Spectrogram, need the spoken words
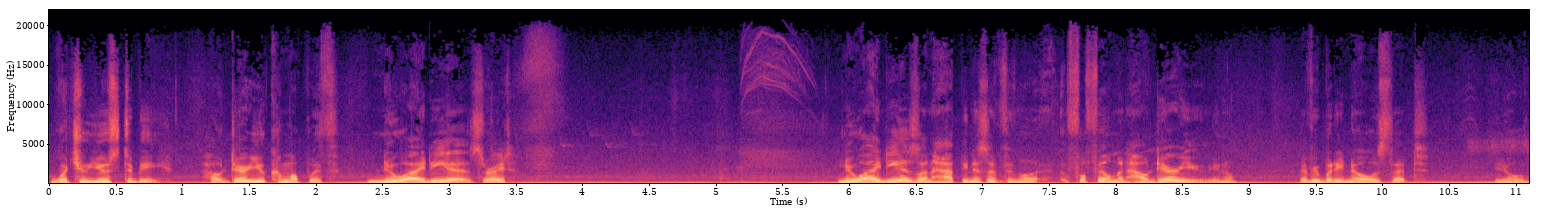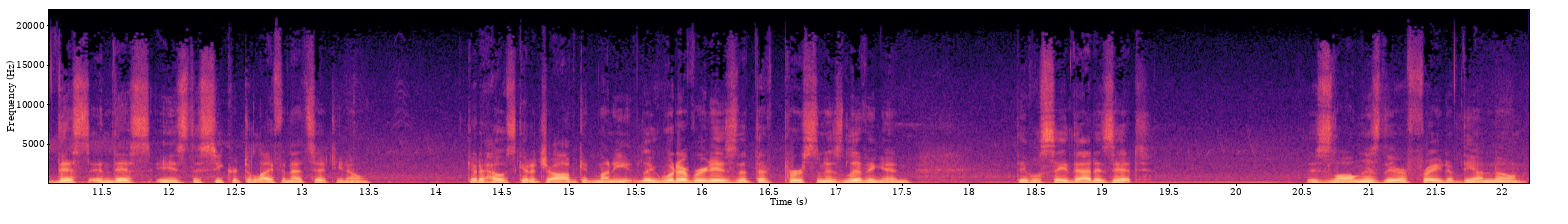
what you used to be? How dare you come up with new ideas, right? New ideas on happiness and fulfillment. How dare you, you know? Everybody knows that you know, this and this is the secret to life, and that's it, you know. Get a house, get a job, get money, like whatever it is that the person is living in, they will say that is it. As long as they're afraid of the unknown.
